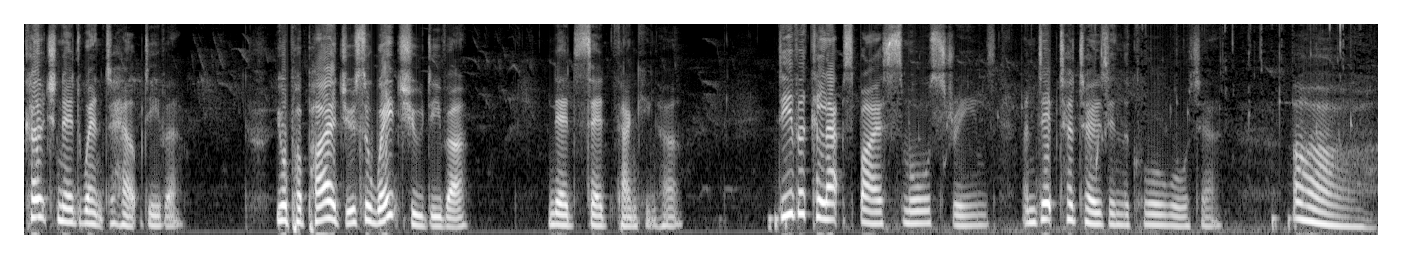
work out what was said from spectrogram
Coach Ned went to help Diva. Your papaya juice awaits you, Diva, Ned said, thanking her. Diva collapsed by a small stream and dipped her toes in the cool water. Ah.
